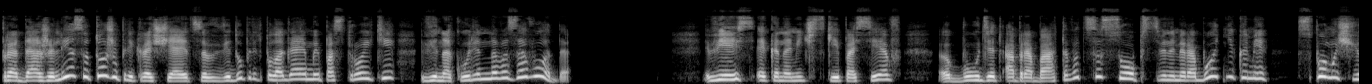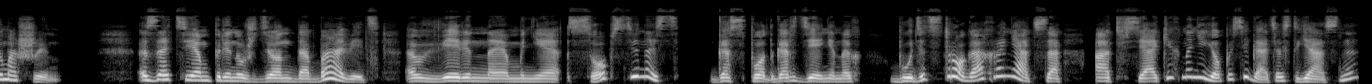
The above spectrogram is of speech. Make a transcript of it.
Продажа леса тоже прекращается ввиду предполагаемой постройки винокуренного завода. Весь экономический посев будет обрабатываться собственными работниками с помощью машин. Затем принужден добавить вверенная мне собственность господ Гордениных будет строго охраняться от всяких на нее посягательств, ясно?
